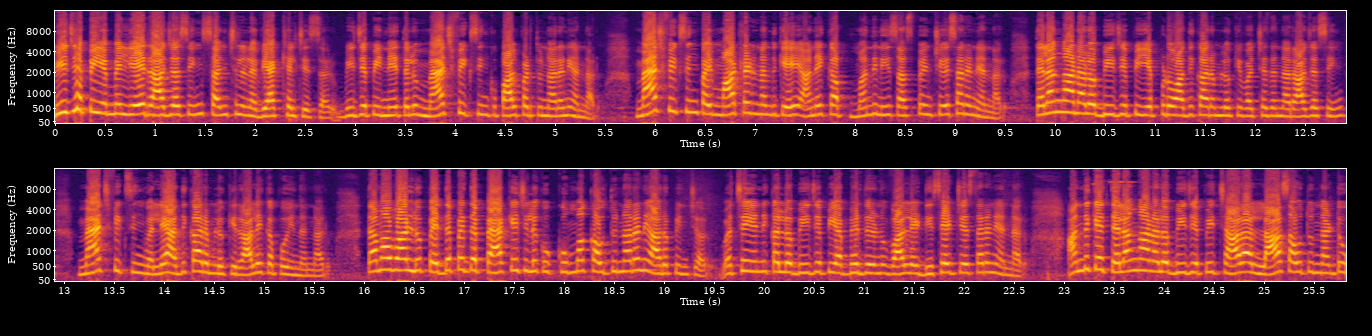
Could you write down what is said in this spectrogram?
బీజేపీ ఎమ్మెల్యే రాజా సింగ్ సంచలన వ్యాఖ్యలు చేశారు. బీజేపీ నేతలు మ్యాచ్ ఫిక్సింగ్కు పాల్పడుతున్నారని అన్నారు. మ్యాచ్ ఫిక్సింగ్ పై మాట్లాడినందుకే అనేక మందిని సస్పెండ్ చేశారని అన్నారు. తెలంగాణలో బీజేపీ ఎప్పుడో అధికారంలోకి వచ్చేదన్న రాజా సింగ్ మ్యాచ్ ఫిక్సింగ్ వల్లే అధికారంలోకి రాలేకపోయిందన్నారు. తమ వాళ్ళు పెద్ద పెద్ద ప్యాకేజీలకు కుమ్మక్ అవుతున్నారని ఆరోపించారు. వచ్చే ఎన్నికల్లో బీజేపీ అభ్యర్థులను వాళ్ళే డిసైడ్ చేస్తారని అన్నారు. అందుకే తెలంగాణలో బీజేపీ చాలా లాస్ అవుతుందంటూ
